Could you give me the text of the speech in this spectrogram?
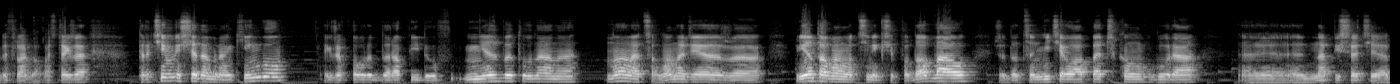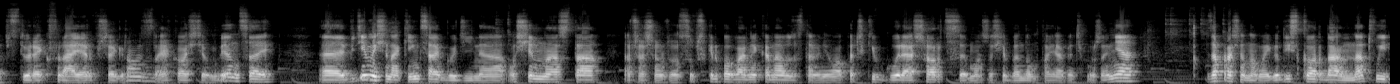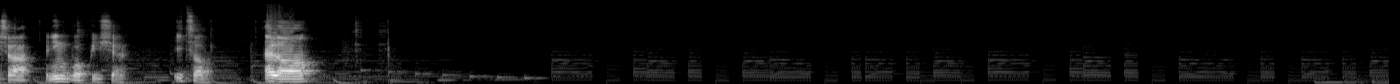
wyflagować. Także tracimy 7 rankingu, także powrót do rapidów niezbyt udany. No ale co, mam nadzieję, że minutowy wam odcinek się podobał, że docenicie łapeczką w górę, yy, napiszecie bzdurek frajer przegrał z jakością więcej. E, widzimy się na Kingsach, godzina 18. Zapraszam do subskrybowania kanału, zostawienia łapeczki w górę, shortsy może się będą pojawiać, może nie. Zapraszam na mojego Discorda, na Twitcha, link w opisie. I co? Elo!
